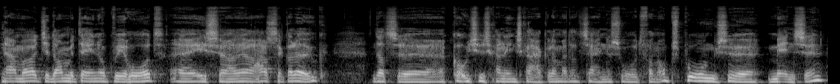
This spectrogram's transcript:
Nou, maar wat je dan meteen ook weer hoort, uh, is uh, hartstikke leuk. Dat ze coaches gaan inschakelen, maar dat zijn een soort van opsporingsmensen.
